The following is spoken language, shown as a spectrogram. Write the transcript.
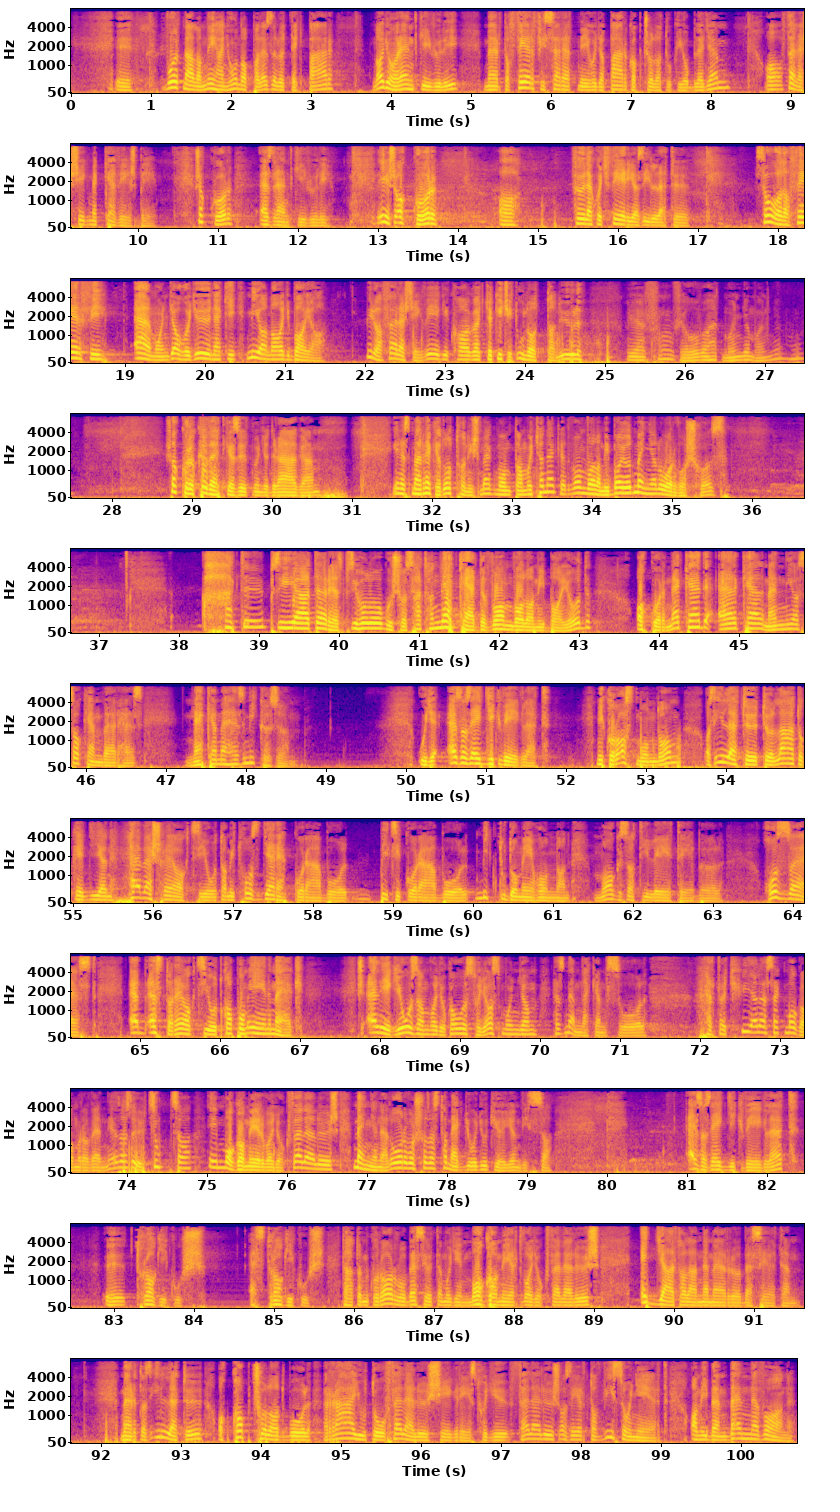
Volt nálam néhány hónappal ezelőtt egy pár, nagyon rendkívüli, mert a férfi szeretné, hogy a párkapcsolatuk jobb legyen, a feleség meg kevésbé. És akkor ez rendkívüli. És akkor a, főleg, hogy férj az illető. Szóval a férfi elmondja, hogy ő neki mi a nagy baja. Mire a feleség végighallgatja, kicsit unottan ül, ugye, jó hát mondja, mondja. És akkor a következőt mondja, drágám. Én ezt már neked otthon is megmondtam, hogy ha neked van valami bajod, menj el orvoshoz. Hát pszichiáterhez, pszichológushoz, hát ha neked van valami bajod, akkor neked el kell menni a szakemberhez. Nekem ehhez mi közöm? Ugye ez az egyik véglet. Mikor azt mondom, az illetőtől látok egy ilyen heves reakciót, amit hoz gyerekkorából, picikorából, mit tudom én honnan, magzati létéből. Hozza ezt, eb- ezt a reakciót kapom én meg. És elég józan vagyok ahhoz, hogy azt mondjam, ez nem nekem szól. Hát, hogy hülye leszek magamra venni, ez az ő cucca, én magamért vagyok felelős, menjen el orvoshoz, azt ha meggyógyult, jöjjön vissza. Ez az egyik véglet, ö, tragikus. Ez tragikus. Tehát amikor arról beszéltem, hogy én magamért vagyok felelős, egyáltalán nem erről beszéltem. Mert az illető a kapcsolatból rájutó felelősségrészt, hogy ő felelős azért a viszonyért, amiben benne van,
